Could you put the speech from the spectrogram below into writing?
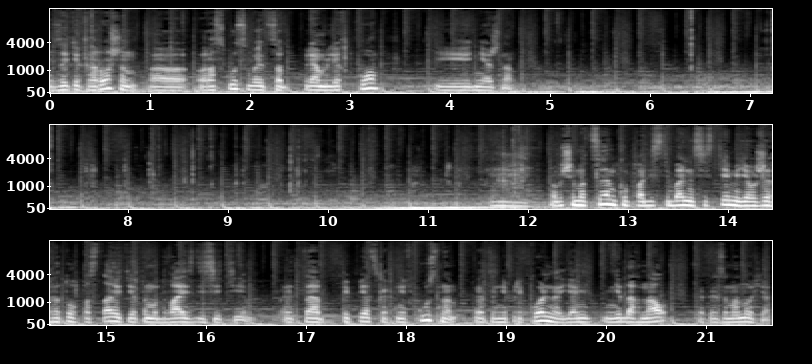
из этих горошин, э, раскусывается прям легко и нежно. В общем, оценку по десятибальной системе я уже готов поставить этому 2 из 10. Это пипец как невкусно, это не прикольно, я не догнал этой заманухи,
